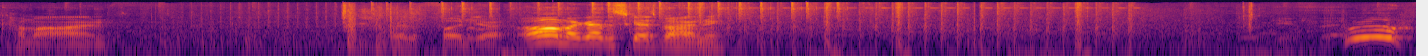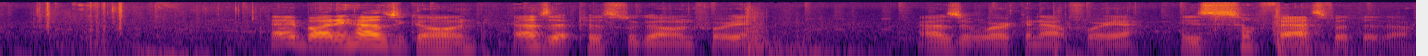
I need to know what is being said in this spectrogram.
Come on. Where the fudge are? Oh my god, this guy's behind me. Woo! Hey buddy, how's it going? How's that pistol going for you? How's it working out for you? He's so fast with it though.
